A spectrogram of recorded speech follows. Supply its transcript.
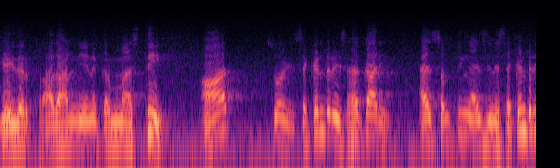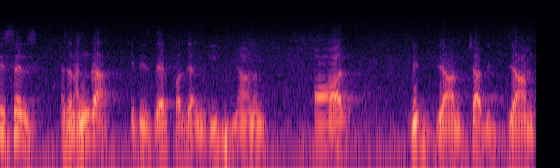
Either pradhanyena karma asti or so secondary sahakari as something as in a secondary sense, as an anga, it is there for the angi jnanam. Or vidyam cha vidyam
